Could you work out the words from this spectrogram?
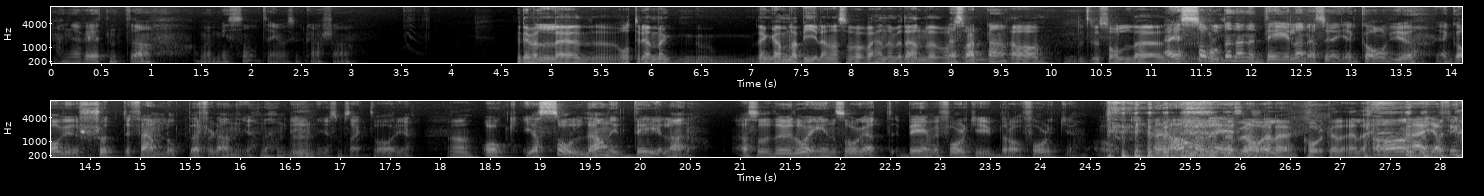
Men jag vet inte om jag missade någonting. Jag ska kanske... Det är väl äh, återigen med den gamla bilen, alltså vad, vad hände med den? Vem var Den som, svarta? Ja, du, du sålde... Nej, jag sålde den i delar. Alltså, jag, jag, gav ju, jag gav ju 75 loppor för den ju. Den bilen ju som sagt var ju. Ja, Och jag sålde han i delar. Alltså det var då jag insåg att BMW-folk är ju bra folk. Och, ja, men det är så bra eller korkade eller? Ja, nej, jag fick,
